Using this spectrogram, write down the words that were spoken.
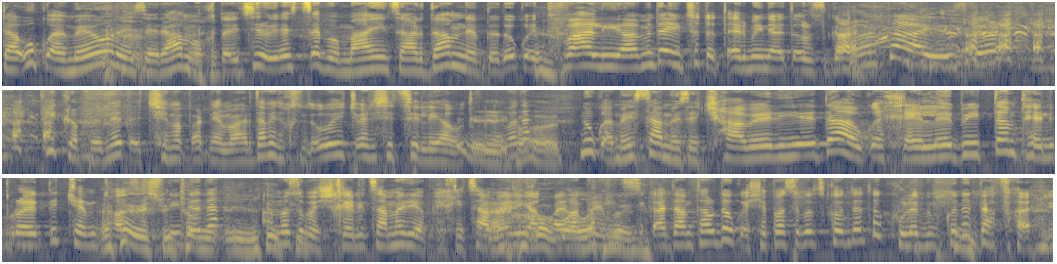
და უკვე მეორეზე რა მოხდა? იცი რომ ეს წებო მაინც არ დამნებდა და უკვე თვალი ამ და იცი ცოტა ტერმინატორს გავარდა აი ეს ფიქრობ რომ ნეტა ჩემო პარტნიორმა არ დამიდახს უი ჭერი სიცილია უთქება და ნუ უკვე მესამეზე ჩავერიე და უკვე ხელებით და მთელი პროექტი ჩემ თავს ვიდა და ამასობაში ხელიც ამერია ფეხიც ამერია ყველაფერი მუსიკა დამთავრდა უკვე შეფასებაც ჰქონდა და ქულები მქონდა დაფალი.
